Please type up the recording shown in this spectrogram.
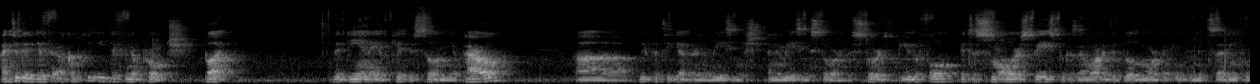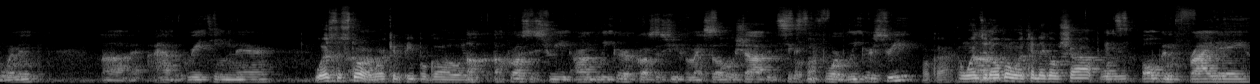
I took a different, a completely different approach, but the DNA of Kith is still in the apparel. Uh, we put together an amazing, an amazing store. The store is beautiful. It's a smaller space because I wanted to build more of an intimate setting for women. Uh, I, I have a great team there. Where's the store? Where can people go? And... Ac- across the street on Bleecker, across the street from my Soho shop. It's 64 Bleecker Street. Okay. And when's it Um, open? When can they go shop? When? It's open Friday,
